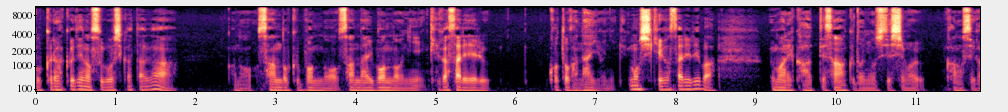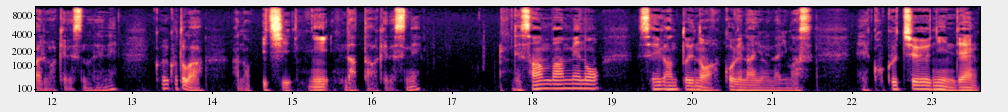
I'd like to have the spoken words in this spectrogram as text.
極楽での過ごし方がこの三毒煩悩三大煩悩に汚されることがないようにもし汚されれば生まれ変わって三悪道に落ちてしまう可能性があるわけですのでねこういうことがあの12だったわけですね。で3番目の請願というのはこういう内容になります。え国中人伝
